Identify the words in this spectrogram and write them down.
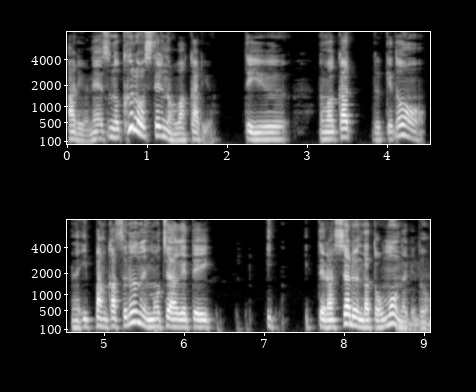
あるよね。その苦労してるのはわかるよっていうのわかるけど、ね一般化するのに持ち上げていいいってらっしゃるんだと思うんだけど、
